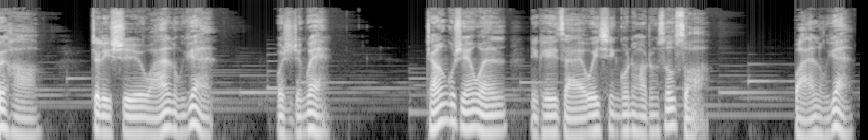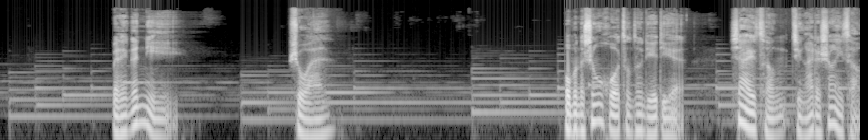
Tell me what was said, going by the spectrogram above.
位好，这里是晚安龙院，我是珍贵。长安故事原文，你可以在微信公众号中搜索“晚安龙院”，每天跟你说晚安。我们的生活层层叠叠，下一层紧挨着上一层，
